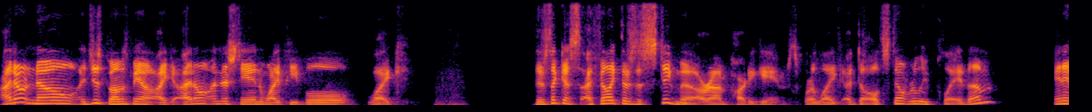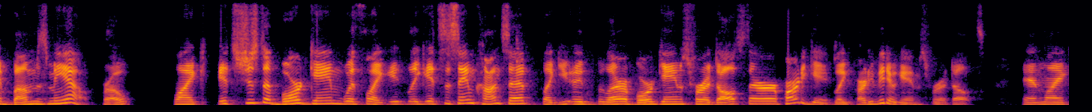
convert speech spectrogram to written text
I don't know. It just bums me out. Like I don't understand why people like. There's like a. I feel like there's a stigma around party games where like adults don't really play them, and it bums me out, bro. Like it's just a board game with like it, like it's the same concept. Like you, it, there are board games for adults. There are party games, like party video games for adults, and like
